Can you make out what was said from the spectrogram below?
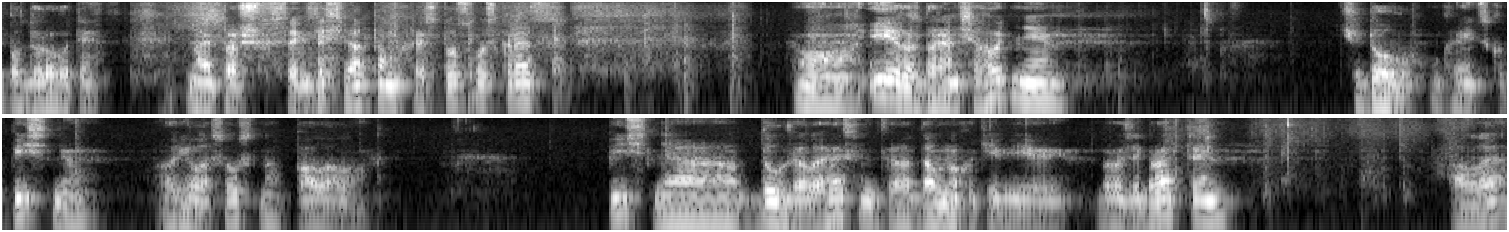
поздоровити найперш всіх зі святом Христос Воскрес. І розберемо сьогодні чудову українську пісню Горіла сосна палала. Пісня дуже легесенька, давно хотів її розібрати, але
